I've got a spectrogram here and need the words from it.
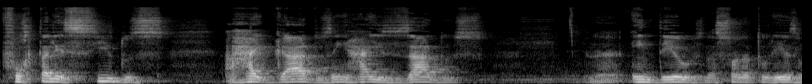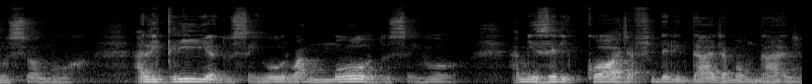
fortalecidos, arraigados, enraizados né, em Deus, na Sua natureza, no seu amor, a alegria do Senhor, o amor do Senhor, a misericórdia, a fidelidade, a bondade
